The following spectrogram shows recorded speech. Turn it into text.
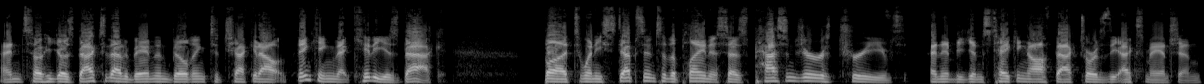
And so he goes back to that abandoned building to check it out, thinking that Kitty is back. But when he steps into the plane, it says passenger retrieved, and it begins taking off back towards the X mansion.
